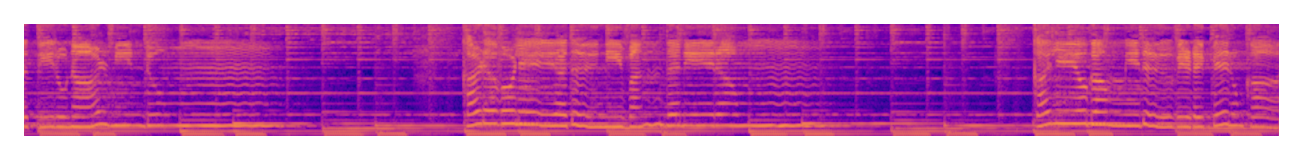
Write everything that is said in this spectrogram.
இந்த திருநாள் மீண்டும். கடவுளே அது நீ வந்த நேரம். கலியுகம் இது விடை பெறும் காலம்.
